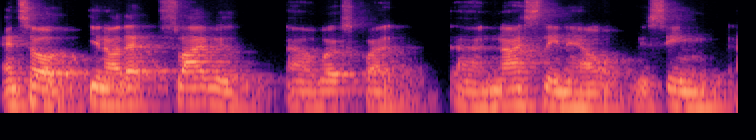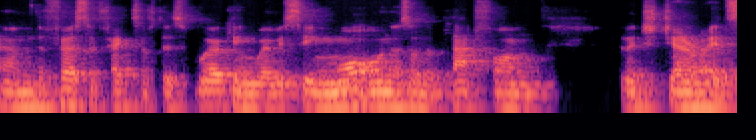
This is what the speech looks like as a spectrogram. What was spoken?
And so, you know, that flywheel uh, works quite uh, nicely now. We're seeing um, the first effects of this working, where we're seeing more owners on the platform, which generates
